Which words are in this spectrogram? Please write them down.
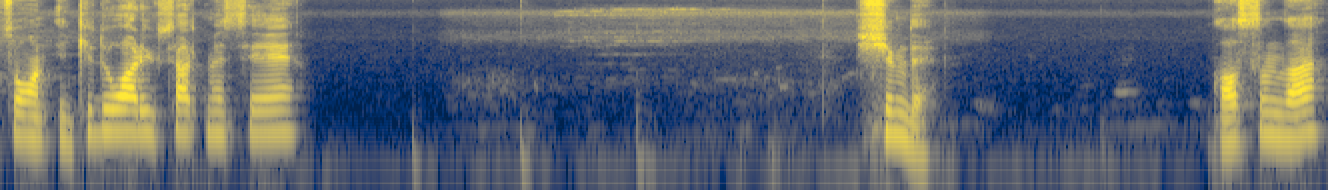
Son 2 duvar yükseltmesi. Şimdi. Aslında.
